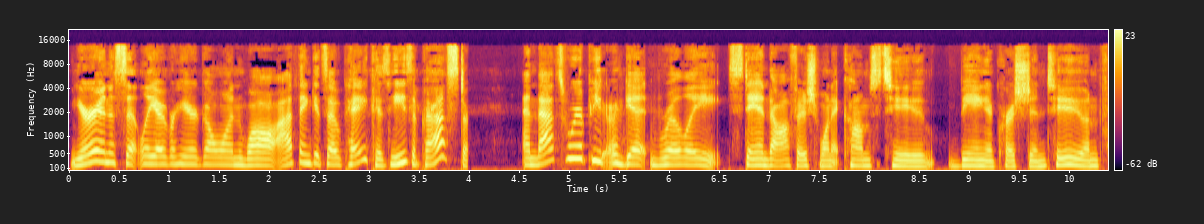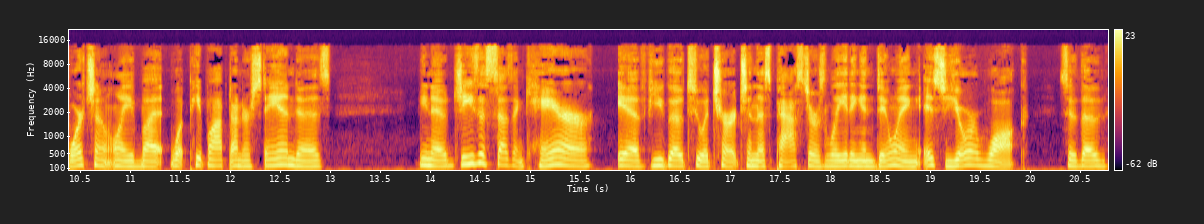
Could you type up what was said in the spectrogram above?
you're innocently over here going, well, I think it's okay because he's a pastor. And that's where people get really standoffish when it comes to being a Christian too, unfortunately. But what people have to understand is, you know, Jesus doesn't care if you go to a church and this pastor is leading and doing. It's your walk. So though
